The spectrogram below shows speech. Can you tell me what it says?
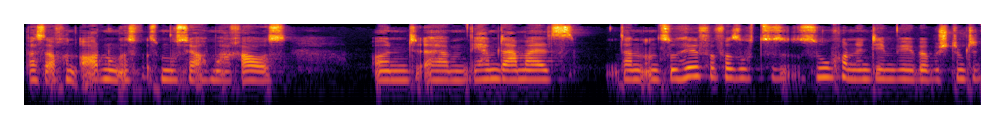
was auch in Ordnung ist, es muss ja auch mal raus. Und ähm, wir haben damals dann uns so Hilfe versucht zu suchen, indem wir über bestimmte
